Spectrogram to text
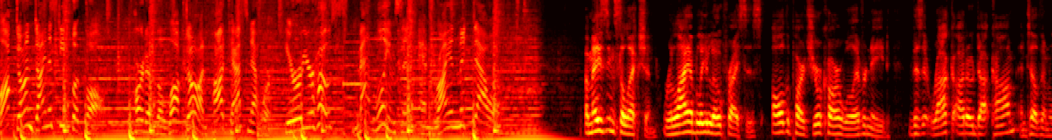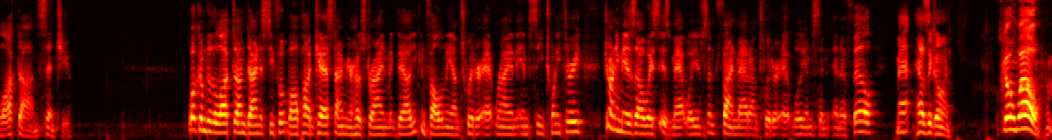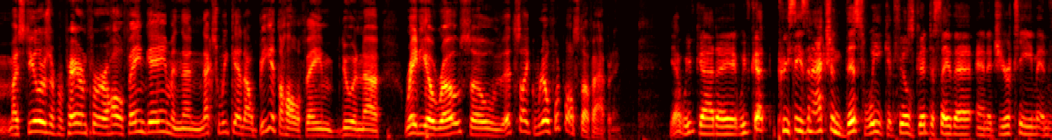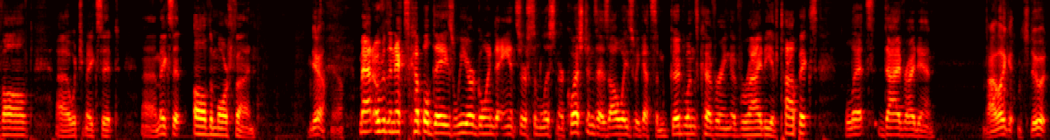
Locked On Dynasty Football, part of the Locked On Podcast Network. Here are your hosts, Matt Williamson and Ryan McDowell. Amazing selection, reliably low prices, all the parts your car will ever need. Visit rockauto.com and tell them Locked On sent you. Welcome to the Locked On Dynasty Football Podcast. I'm your host, Ryan McDowell. You can follow me on Twitter at RyanMC23. Joining me, as always, is Matt Williamson. Find Matt on Twitter at WilliamsonNFL. Matt, how's it going? It's going well. My Steelers are preparing for a Hall of Fame game, and then next weekend I'll be at the Hall of Fame doing uh, Radio Row. So it's like real football stuff happening. Yeah, we've got a we've got preseason action this week. It feels good to say that, and it's your team involved uh, which makes it uh, makes it all the more fun. Yeah, yeah. Matt, over the next couple days, we are going to answer some listener questions. As always, we got some good ones covering a variety of topics. Let's dive right in. I like it. Let's do it.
